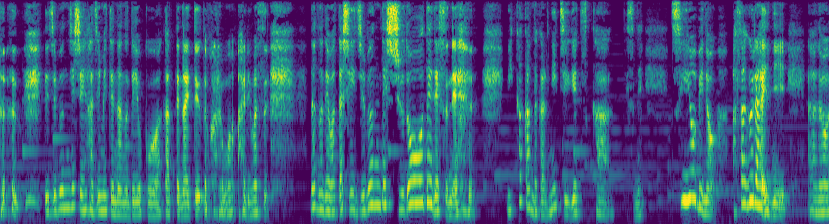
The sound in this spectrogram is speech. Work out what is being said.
で。自分自身初めてなのでよくわかってないっていうところもあります。なので私自分で手動でですね、3日間だから日月火ですね、水曜日の朝ぐらいに、あの、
